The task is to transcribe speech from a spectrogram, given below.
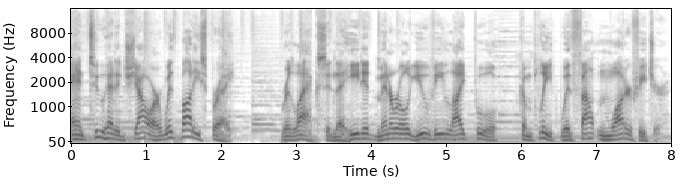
and two headed shower with body spray. Relax in the heated mineral UV light pool, complete with fountain water feature.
